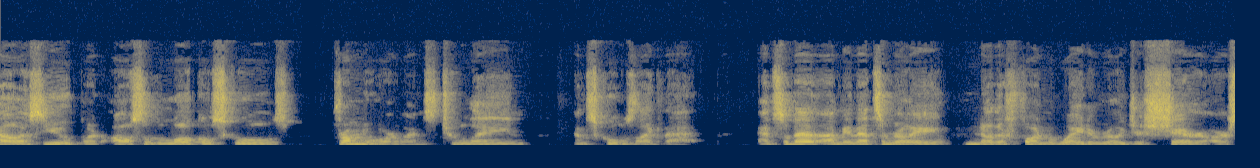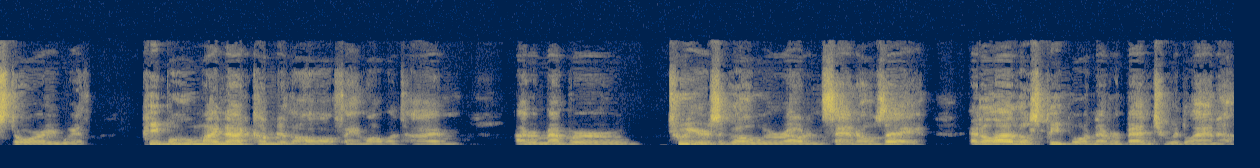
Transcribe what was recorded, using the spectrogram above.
LSU, but also the local schools from New Orleans, Tulane, and schools like that. And so that, I mean, that's a really another fun way to really just share our story with people who might not come to the Hall of Fame all the time. I remember two years ago, we were out in San Jose, and a lot of those people had never been to Atlanta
